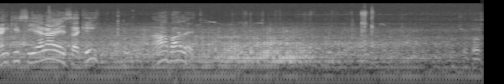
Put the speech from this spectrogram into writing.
Yankee Sierra es aquí. Ah, vale. 8, 2, 2.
